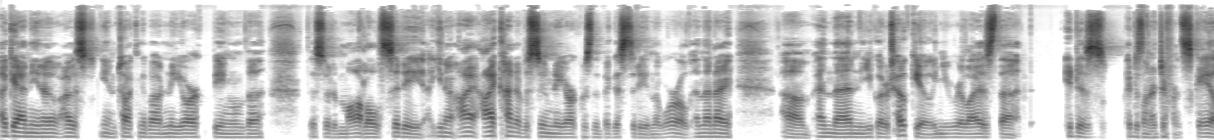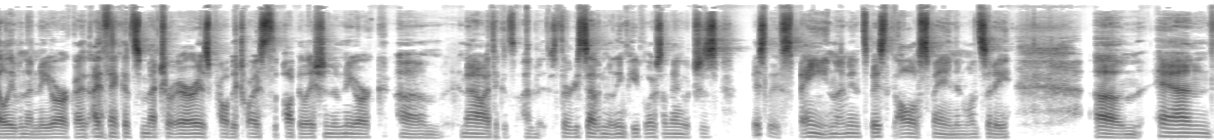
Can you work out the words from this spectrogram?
Again, you know, I was you know talking about New York being the the sort of model city. You know, I I kind of assumed New York was the biggest city in the world, and then I um, and then you go to Tokyo and you realize that it is it is on a different scale even than New York. I, I think its metro area is probably twice the population of New York um, now. I think it's, it's 37 million people or something, which is basically Spain. I mean, it's basically all of Spain in one city. Um, and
